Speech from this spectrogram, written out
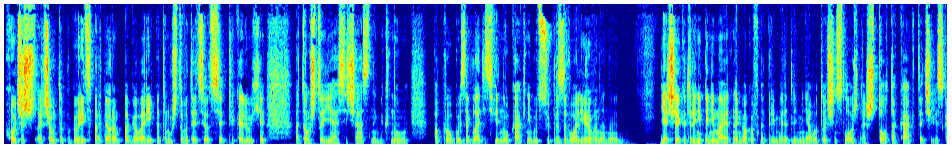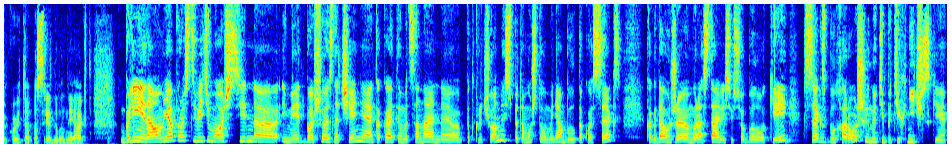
Хочешь о чем-то поговорить с партнером, поговори, потому что вот эти вот все приколюхи о том, что я сейчас намекну, попробую загладить вину как-нибудь супер завуалированно, ну, я человек, который не понимает намеков, например, для меня вот очень сложно. Что-то как-то через какой-то опосредованный акт. Блин, а у меня просто, видимо, очень сильно имеет большое значение какая-то эмоциональная подключенность, потому что у меня был такой секс, когда уже мы расстались и все было окей, секс был хороший, но типа технически,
